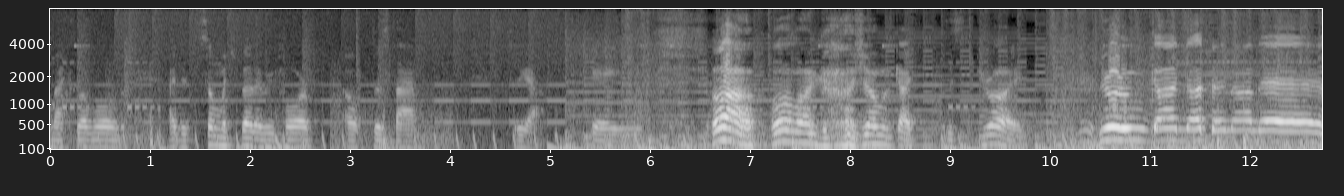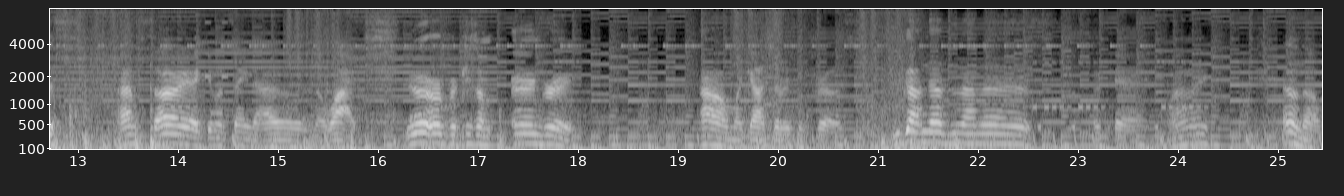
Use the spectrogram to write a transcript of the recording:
max levels. I did so much better before. Oh, this time. So yeah. Okay. Oh, oh my gosh, I almost got destroyed. You got nothing on this. I'm sorry I keep on saying that. I don't even know why. You're because I'm angry. Oh my gosh, everything froze. You got nothing on this. Okay. Why I? I don't know.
